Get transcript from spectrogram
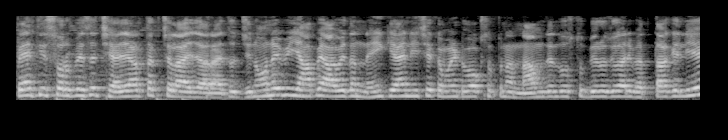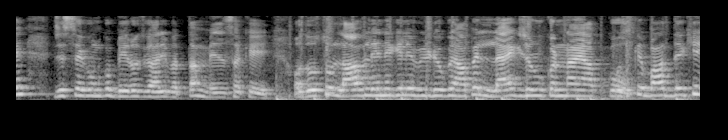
पैंतीस सौ से छः हज़ार तक चलाया जा रहा है। तो जिन्होंने भी यहाँ पे आवेदन नहीं किया है, नीचे कमेंट बॉक्स में अपना नाम दें दोस्तों बेरोजगारी भत्ता के लिए, जिससे कि उनको बेरोजगारी भत्ता मिल सके। और दोस्तों, लाभ लेने के लिए वीडियो को यहाँ पे लाइक ज़रूर करना है। आपको। उसके बाद देखिए,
